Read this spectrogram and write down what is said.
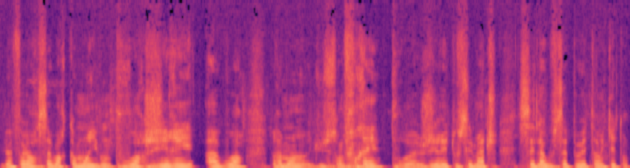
Il va falloir savoir comment ils vont pouvoir gérer, avoir vraiment du sang frais pour euh, gérer tous ces matchs. C'est là où ça peut être inquiétant.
